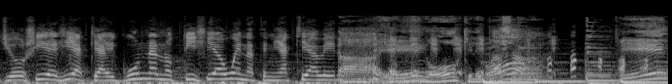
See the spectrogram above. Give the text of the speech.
yo sí decía que alguna noticia buena tenía que haber. Ay, no, ¿qué le pasa? ¿Qué?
